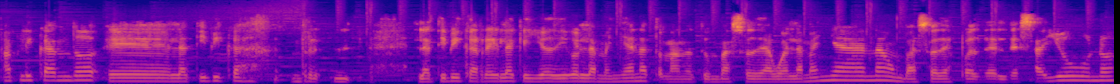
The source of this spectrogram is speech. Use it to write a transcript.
Aplicando eh, la, típica, la típica regla que yo digo en la mañana, tomándote un vaso de agua en la mañana, un vaso después del desayuno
